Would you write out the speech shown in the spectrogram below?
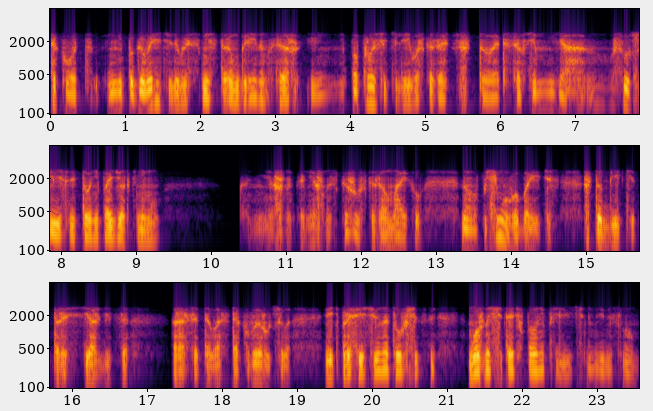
Так вот, не поговорите ли вы с мистером Грином, сэр, и не попросите ли его сказать, что это совсем не я, в случае, если Тони пойдет к нему? Конечно, конечно, скажу, сказал Майкл. Но почему вы боитесь, что Бикет рассердится, раз это вас так выручило? Ведь профессию натурщицы можно считать вполне приличным ремеслом.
